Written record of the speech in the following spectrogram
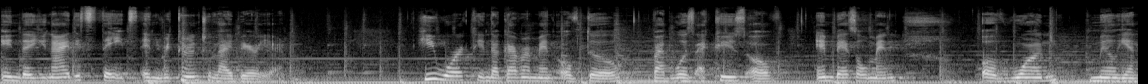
in the United States and returned to Liberia. He worked in the government of Doe but was accused of embezzlement of $1 million.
